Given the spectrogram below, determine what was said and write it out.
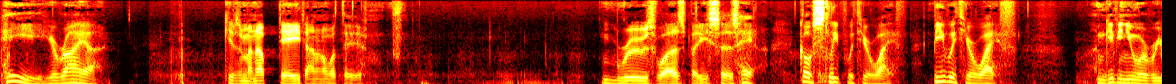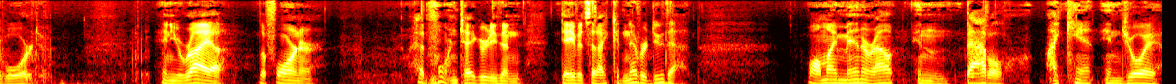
"Hey, Uriah." Gives him an update. I don't know what the ruse was, but he says, "Hey, go sleep with your wife. Be with your wife. I'm giving you a reward." And Uriah, the foreigner, had more integrity than David said, I could never do that. While my men are out in battle, I can't enjoy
